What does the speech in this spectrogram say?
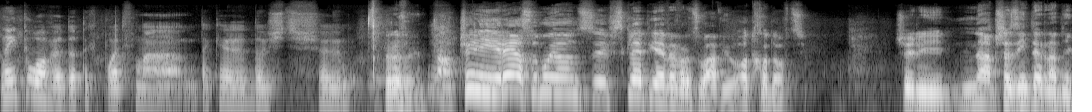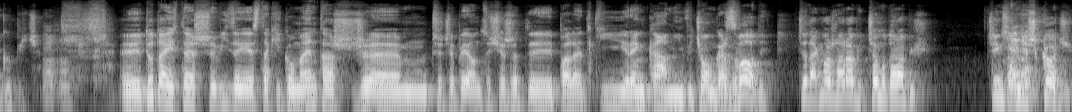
no i tułowy do tych płetw ma takie dość, y, Rozumiem. no, Czyli reasumując, y, w sklepie we Wrocławiu od hodowcy. Czyli na, przez internet nie kupicie. Y, Tutaj też widzę jest taki komentarz, że mm, przyczepiający się, że ty paletki rękami wyciągasz z wody. Czy tak można robić? Czemu to robisz? Czym to Czemu? nie szkodzi?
